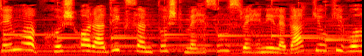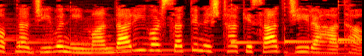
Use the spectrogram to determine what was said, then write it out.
टिम अब खुश और अधिक संतुष्ट महसूस रहने लगा क्योंकि वह अपना जीवन ईमानदारी और सत्यनिष्ठा के साथ जी रहा था।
